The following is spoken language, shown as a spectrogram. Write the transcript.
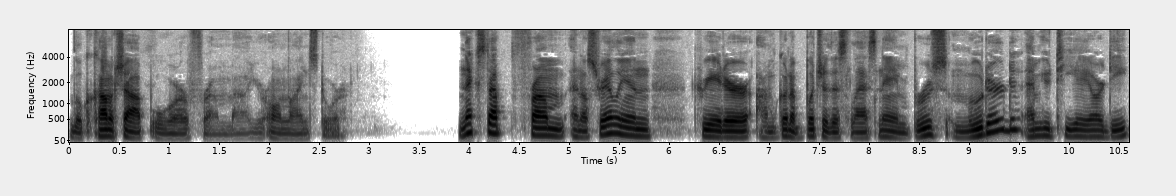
local comic shop or from uh, your online store. Next up, from an Australian creator, I'm going to butcher this last name, Bruce Mutard, M U T A R D,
